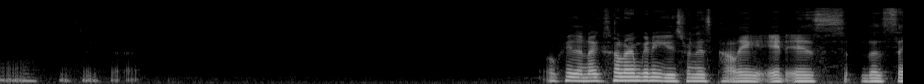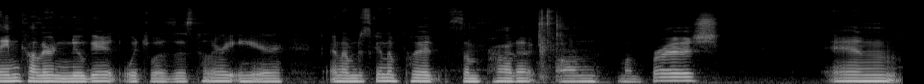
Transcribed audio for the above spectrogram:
Okay, just like that. Okay, the next color I'm going to use from this palette, it is the same color Nougat, which was this color right here. And I'm just going to put some product on my brush. And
